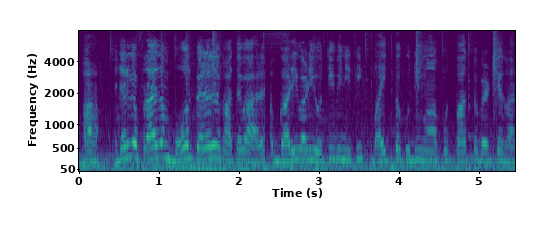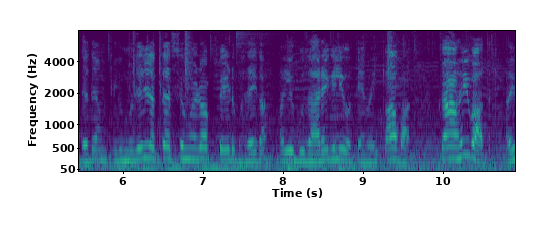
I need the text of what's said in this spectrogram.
नम। इधर के फ्राइज हम बहुत पहले से खाते हुए आ रहे हैं। अब गाड़ी वाड़ी होती भी नहीं थी। बाइक पे खुद ही वहाँ फुटपाथ पे बैठ के खाते थे हम। क्योंकि मुझे नहीं लगता इससे मेरा पेट भरेगा और ये गुजारे के लिए होते हैं भाई। क्या बात है? क्या ही बात है? अभी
